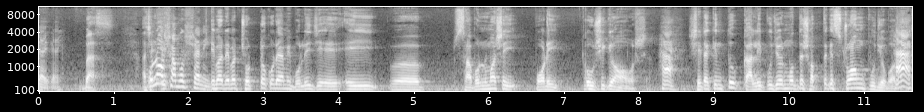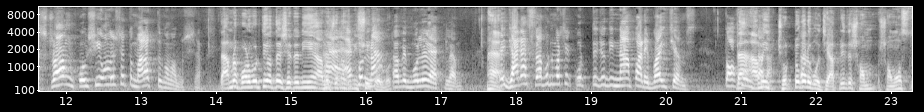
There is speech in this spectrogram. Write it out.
জায়গায়। ব্যাস। কোনো সমস্যা নেই। এবার এবার ছোট্ট করে আমি বলি যে এই শ্রাবণ মাসেই পরেই কৌশিকী অমাবস্যা। হ্যাঁ। সেটা কিন্তু কালী পুজোর মধ্যে সব থেকে স্ট্রং পুজো বলে হ্যাঁ স্ট্রং কৌশিক অমাবস্যা তো মারাত্মক অমাবস্যা। তা আমরা পরবর্তী অধ্যায়ে সেটা নিয়ে হ্যাঁ আলোচনা নিশ্চয়ই করব। তবে বলে রাখলাম। হ্যাঁ। যারা শ্রাবণ মাসে করতে যদি না পারে বাই চান্স আমি ছোট্ট করে বলছি আপনি তো সমস্ত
